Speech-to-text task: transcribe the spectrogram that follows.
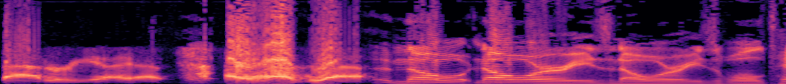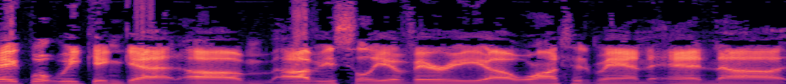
battery I have I have left. No, no worries, no worries. We'll take what we can get. Um, obviously, a very uh, wanted man, and uh,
